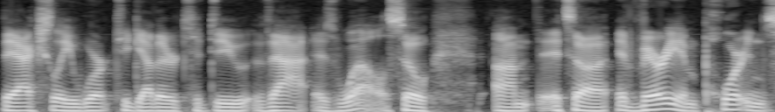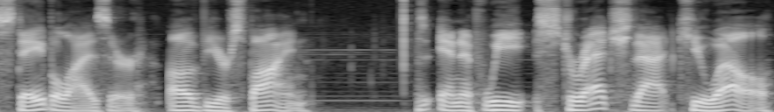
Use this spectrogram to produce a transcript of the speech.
they actually work together to do that as well. So um, it's a, a very important stabilizer of your spine. And if we stretch that QL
